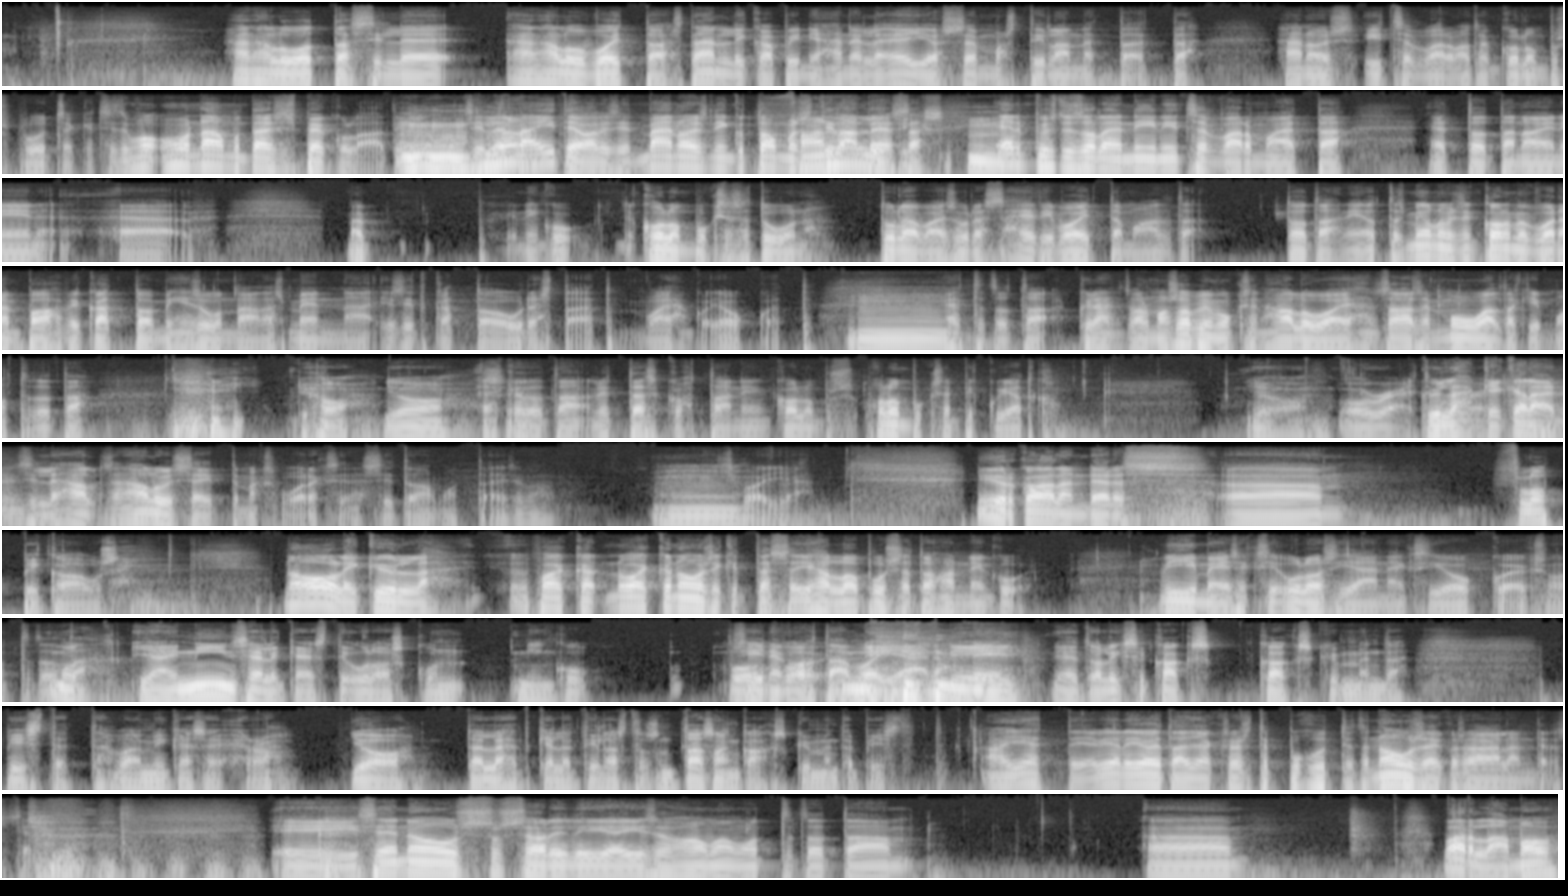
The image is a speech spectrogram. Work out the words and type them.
hän haluaa ottaa sille, hän haluaa voittaa Stanley Cupin ja hänellä ei ole semmoista tilannetta, että hän olisi itse varma tuon Columbus Blue Jacket. Siis, hu- hu- nämä on mun täysin spekulaatio. Mm, Mm, Sille no. mä itse olisin, että mä en olisi niinku tommosessa tilanteessa, mm. en pystyisi olemaan niin itsevarma, että, että tota noin, niin, ää, mä niin kuin Kolumbuksessa tuun tulevaisuudessa heti voittamaan tota, tota, niin ottaisi mieluummin sen kolmen vuoden pahvi, katsoa mihin suuntaan tässä mennään ja sitten katsoa uudestaan, että vaihanko joukkuetta. Mm. Mm. Että tota, kyllä nyt varmaan sopimuksen haluaa ja hän saa sen muualtakin, mutta tota, joo, joo. ehkä tota, nyt tässä kohtaa niin Columbus, Columbuksen pikku jatko. Joo, all right. Kyllähän all right. kekäläinen sille, sen haluaisi seitsemäksi vuodeksi sinne sitoa, mutta ei se vaan, Mm. se vaan jää. New York Islanders, ähm, Floppikausi. No oli kyllä, vaikka, no vaikka nousikin tässä ihan lopussa tuohon niin viimeiseksi ulos jääneeksi joukkueeksi, mutta tota, Mut jäi niin selkeästi ulos, kun niin kuin Siinä kohtaa voi niin, jäädä, Niin, niin. että oliko se kaksi, 20 pistettä vai mikä se ero? Joo, tällä hetkellä tilastossa on tasan 20 pistettä. ai jette, ja vielä joitain jaksoja sitten puhuttiin, että nouseeko se Islanders. Ei se noussut, se oli liian iso homma, mutta tota, ää, Varlamov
